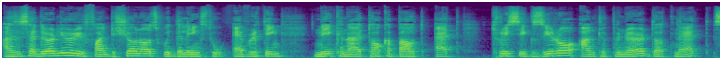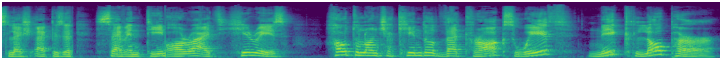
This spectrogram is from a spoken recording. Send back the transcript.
As I said earlier, you find the show notes with the links to everything Nick and I talk about at 360entrepreneur.net slash episode 17. All right, here is how to launch a Kindle that rocks with Nick Loper.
